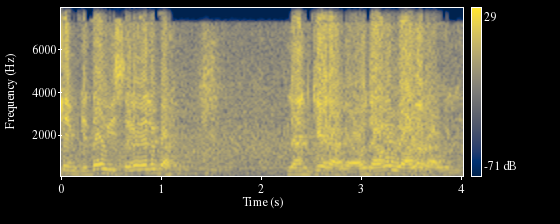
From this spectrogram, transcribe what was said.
ټیم کې دا وی سره ولګه لان کې راغی او دا واړه راغلی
